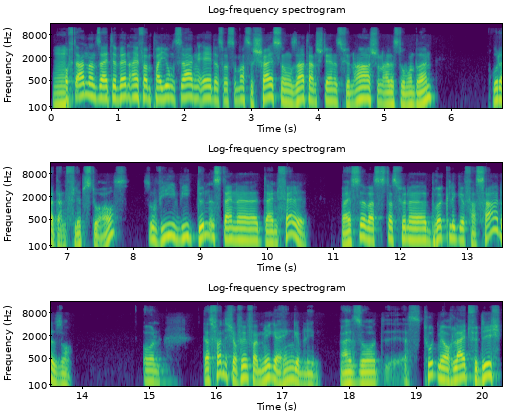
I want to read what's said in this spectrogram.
Mhm. Auf der anderen Seite, wenn einfach ein paar Jungs sagen, ey, das, was du machst, ist scheiße und Satanstern ist für den Arsch und alles drum und dran, Bruder, dann flippst du aus. So wie, wie dünn ist deine, dein Fell? Weißt du, was ist das für eine bröcklige Fassade so? Und das fand ich auf jeden Fall mega hängen geblieben. Also, es tut mir auch leid für dich.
